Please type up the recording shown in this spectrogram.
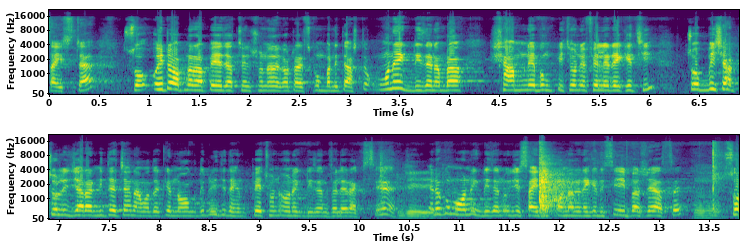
সাইজটা সো ওইটাও আপনারা পেয়ে যাচ্ছেন সোনারগাঁও টাইলস কোম্পানিতে আসতে অনেক ডিজাইন আমরা সামনে এবং পিছনে ফেলে রেখেছি। চব্বিশ আটচল্লিশ যারা নিতে চান আমাদেরকে নক এই যে দেখেন পেছনে অনেক ডিজাইন ফেলে রাখছে হ্যাঁ? এরকম অনেক ডিজাইন ওই যে সাইডের কর্নারে রেখে দিচ্ছি এই পাশে আছে। সো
